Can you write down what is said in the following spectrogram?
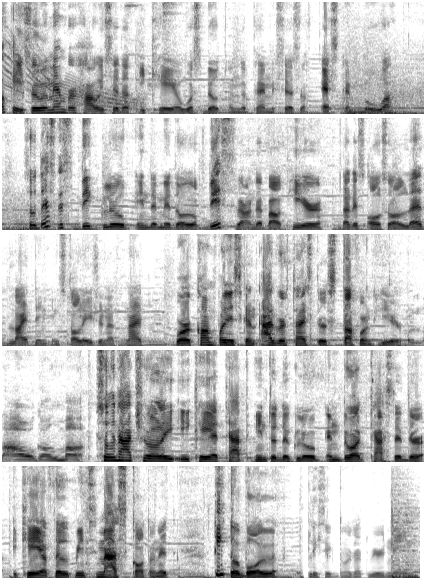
Okay, so remember how I said that IKEA was built on the premises of SM? So there's this big globe in the middle of this roundabout here that is also a LED lighting installation at night where companies can advertise their stuff on here. So naturally, IKEA tapped into the globe and broadcasted their IKEA Philippines mascot on it, Tito Ball. Please ignore that weird name.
